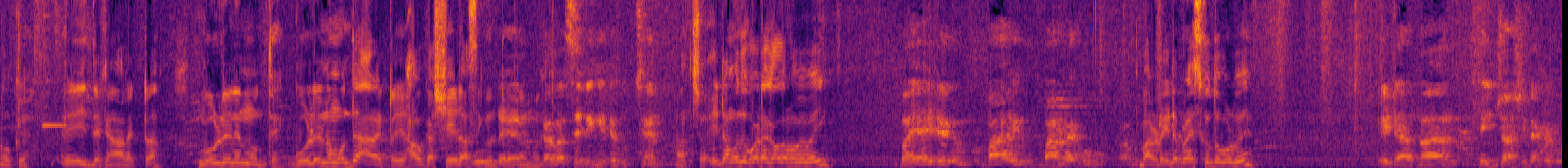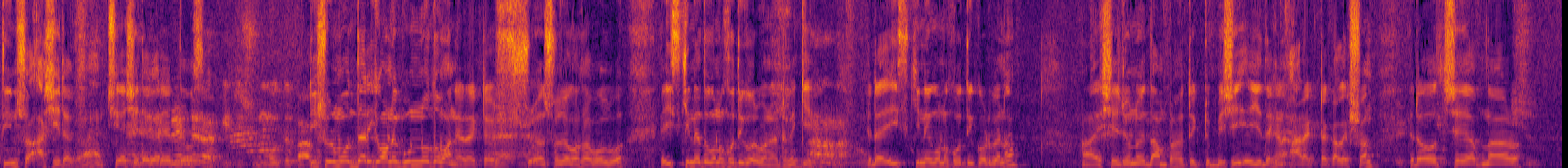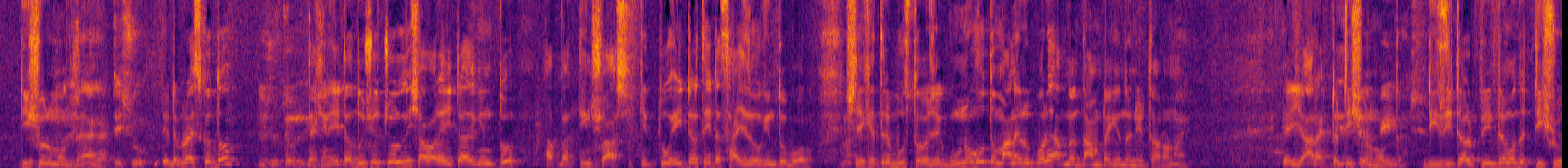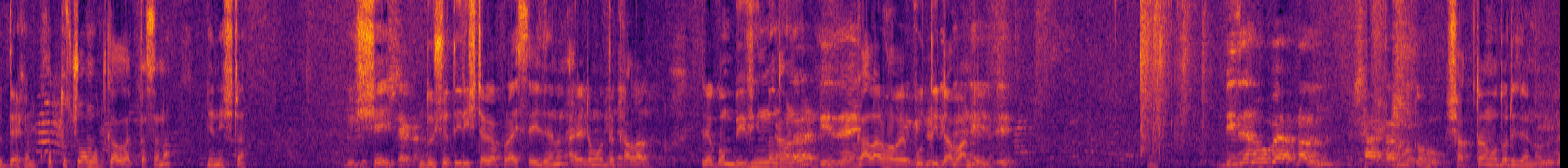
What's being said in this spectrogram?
ওকে এই দেখেন আরেকটা। গোল্ডেনের মধ্যে। গোল্ডেনের মধ্যে আরেকটা। হালকা শেড আছে কিন্তু কালার সেটিং এটা বুঝছেন? আচ্ছা এটার মধ্যে কয়টা কালার হবে ভাই? ভাইয়া এটা বাই- বারো টাকা হব। বারোটা। এটা প্রাইস কত পড়বে? এটা আপনার তিনশো আশি টাকা করে। তিনশো আশি টাকা হ্যাঁ ছিয়াশি টাকা রেট দেওয়া আছে। টিস্যুর মধ্যে আর কি অনেক উন্নত মানের একটা হ্যাঁ, সো- সোজা কথা বলব। এই স্কিনে তো কোনো ক্ষতি করবে না এটা নাকি। এটা স্কিনে কোনো ক্ষতি করবে না। সেই জন্য দামটা হয়তো একটু বেশি। এই যে দেখেন আর একটা কালেকশন এটা হচ্ছে আপনার টিস্যুর মধ্যে হ্যাঁ। টিস্যু এটা প্রাইস কত? দেখেন এটা দুশো চল্লিশ আবার এইটা কিন্তু আপনার তিনশো আশি। কিন্তু এইটার এটা সাইজও কিন্তু বড়। সেক্ষেত্রে বুঝতে হবে যে গুণগত মানের উপরে আপনার দামটা কিন্তু নির্ধারণ হয়। এই আর একটা টিস্যুর মধ্যে। ডিজিটাল প্রিন্টের মধ্যে টিস্যু দেখেন কত চমৎকার লাগতেছে না জিনিসটা? সেই দুশো তিরিশ টাকা প্রাইস এই ধরনের আর এটার মধ্যে কালার এরকম বিভিন্ন ধরনের কালার হবে প্রতিটা বান্ডিল ডিজাইন হবে আপনার সাতটার মতো হোক। সাতটার মতো ডিজাইন হবে।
